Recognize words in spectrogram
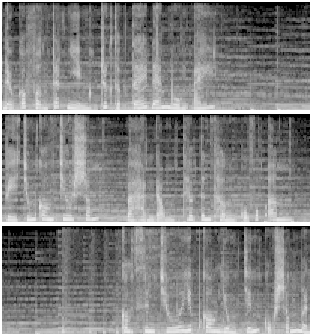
đều có phần trách nhiệm trước thực tế đáng buồn ấy. Vì chúng con chưa sống và hành động theo tinh thần của phúc âm. Con xin Chúa giúp con dùng chính cuộc sống mình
